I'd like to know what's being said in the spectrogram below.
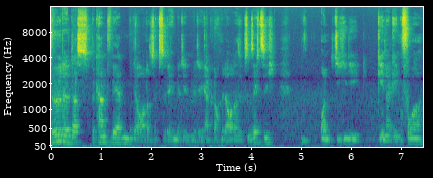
Würde und das bekannt werden mit der Order 6, äh, mit den, mit den, ja genau, mit der Order 66 und die Jedi gehen dagegen vor,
